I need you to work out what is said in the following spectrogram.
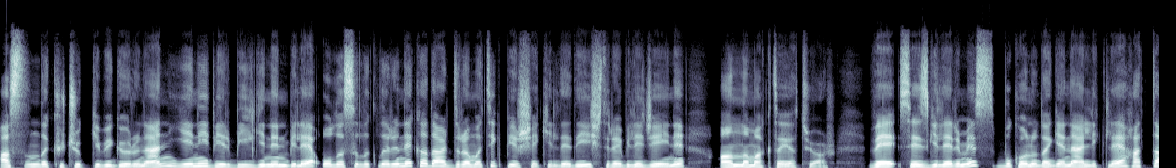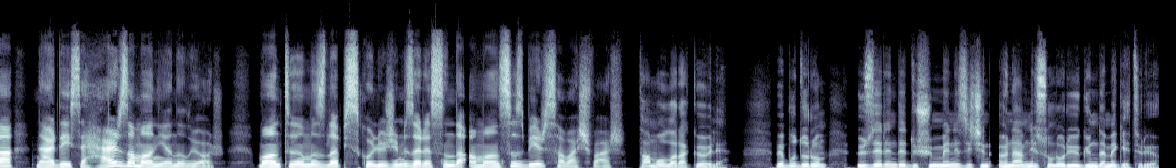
Aslında küçük gibi görünen yeni bir bilginin bile olasılıkları ne kadar dramatik bir şekilde değiştirebileceğini anlamakta yatıyor. Ve sezgilerimiz bu konuda genellikle hatta neredeyse her zaman yanılıyor. Mantığımızla psikolojimiz arasında amansız bir savaş var. Tam olarak öyle. Ve bu durum üzerinde düşünmeniz için önemli soruyu gündeme getiriyor.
